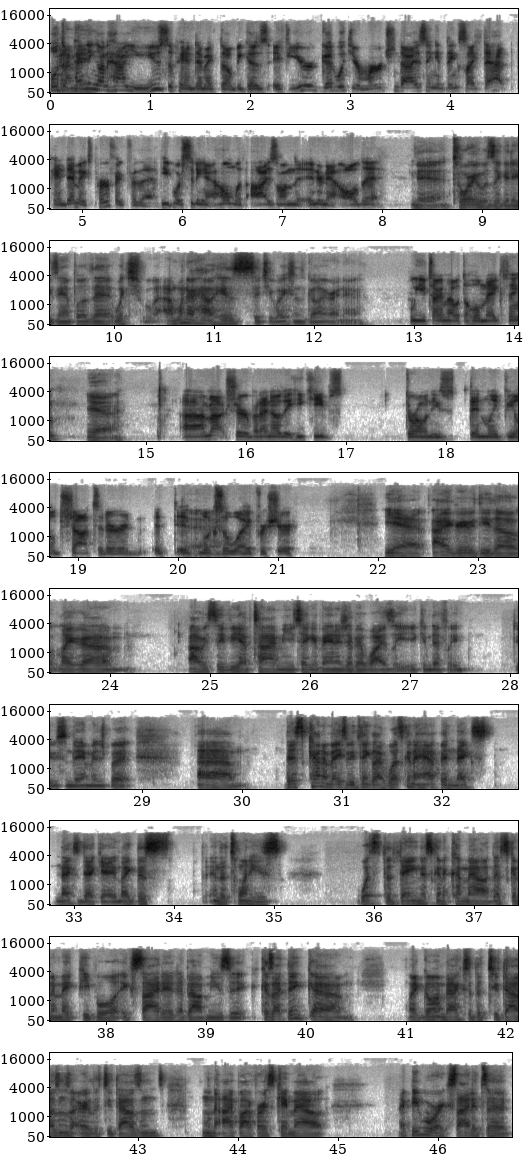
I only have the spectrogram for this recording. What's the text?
Well, But I depending mean- on how you use the pandemic, though, because if you're good with your merchandising and things like that, pandemic's perfect for that. People are sitting at home with eyes on the internet all day. Yeah, Tory was a good example of that. Which I wonder how his situation's going right now. You talking about with the whole Meg thing? Yeah, Uh, I'm not sure, but I know that he keeps throwing these thinly veiled shots at her, and it, it Yeah. looks away for sure. yeah, I agree with you though. Like, um, obviously, if you have time and you take advantage of it wisely, you can definitely do some damage. But um, this kind of makes me think like, what's going to happen next next decade? Like this in the twenties, what's the thing that's going to come out that's going to make people excited about music? Because I think, um, like going back to the 2000s, the early 2000s, when the iPod first came out, like people were excited to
